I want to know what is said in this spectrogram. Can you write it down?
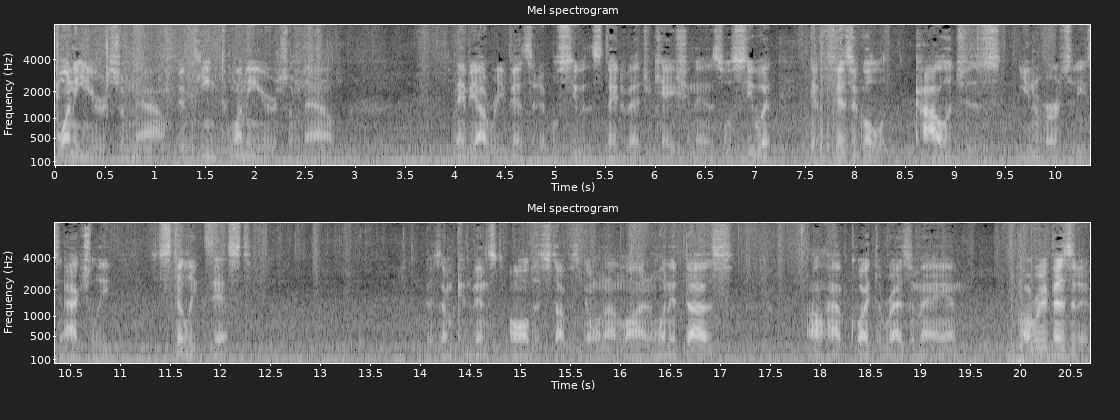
20 years from now, 15, 20 years from now, maybe I'll revisit it. We'll see what the state of education is. We'll see what, if physical colleges, universities actually still exist. Because I'm convinced all this stuff is going online. And when it does, I'll have quite the resume and I'll revisit it.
